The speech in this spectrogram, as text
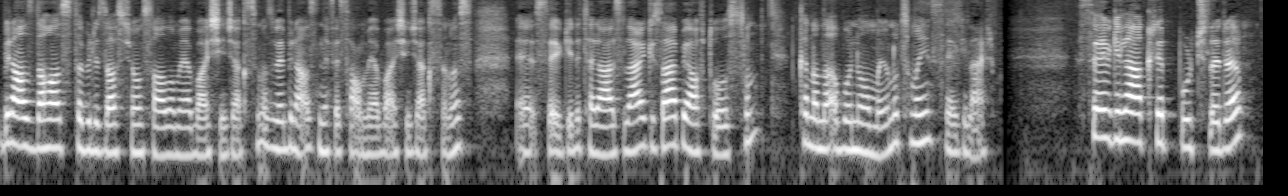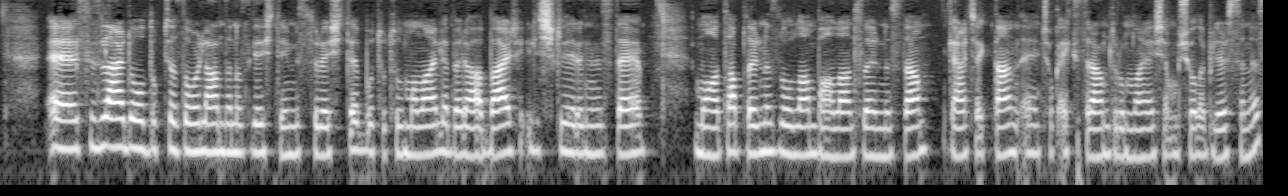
Biraz daha stabilizasyon sağlamaya başlayacaksınız ve biraz nefes almaya başlayacaksınız. Ee, sevgili teraziler güzel bir hafta olsun. Kanala abone olmayı unutmayın sevgiler. Sevgili akrep burçları ee, sizler de oldukça zorlandınız geçtiğimiz süreçte bu tutulmalarla beraber ilişkilerinizde, muhataplarınızla olan bağlantılarınızda gerçekten e, çok ekstrem durumlar yaşamış olabilirsiniz.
